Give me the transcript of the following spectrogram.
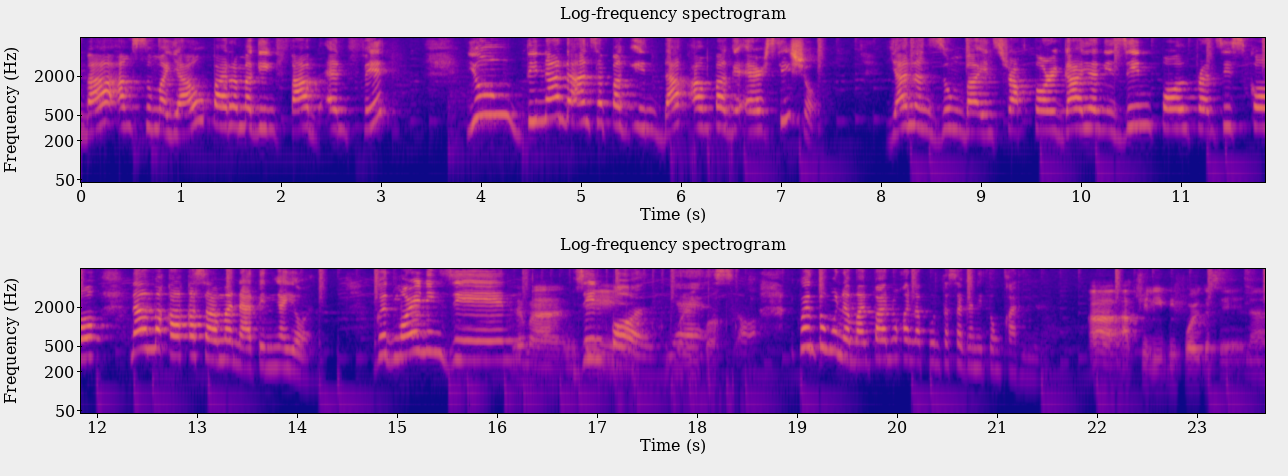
rin ba ang sumayaw para maging fab and fit? Yung dinadaan sa pag-indak ang pag-ehersisyo. Yan ang Zumba instructor gaya ni Zin Paul Francisco na makakasama natin ngayon. Good morning, Zin! Hello, ma'am. Zin. Paul, Good morning po. yes. Oh. Kwento mo naman, paano ka napunta sa ganitong career? Ah, actually, before kasi na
